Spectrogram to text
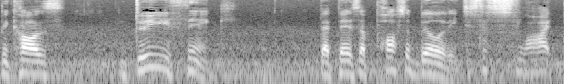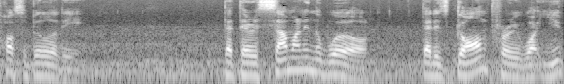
Because do you think that there's a possibility, just a slight possibility, that there is someone in the world that has gone through what you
